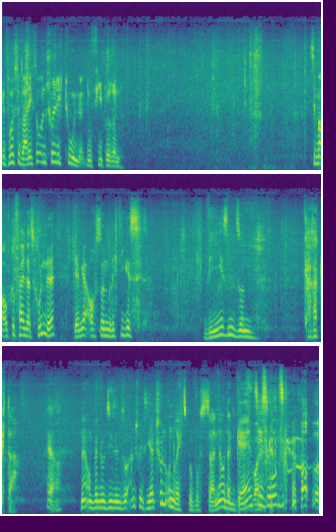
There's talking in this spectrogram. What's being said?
Jetzt musst du gar nicht so unschuldig tun, du Fieperin. Ist dir mal aufgefallen, dass Hunde, die haben ja auch so ein richtiges Wesen, so ein Charakter. Ja. Ne? Und wenn du sie so ansprichst, sie hat schon Unrechtsbewusstsein. Ne? Und dann gähnt sie so. genau.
